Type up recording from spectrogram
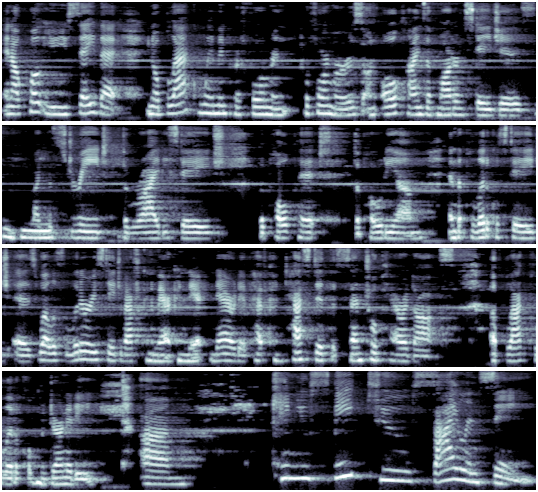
And I'll quote you. You say that you know black women performing performers on all kinds of modern stages, mm-hmm. like the street, the variety stage, the pulpit, the podium, and the political stage, as well as the literary stage of African American na- narrative, have contested the central paradox of Black political modernity. Um, can you speak to silencing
